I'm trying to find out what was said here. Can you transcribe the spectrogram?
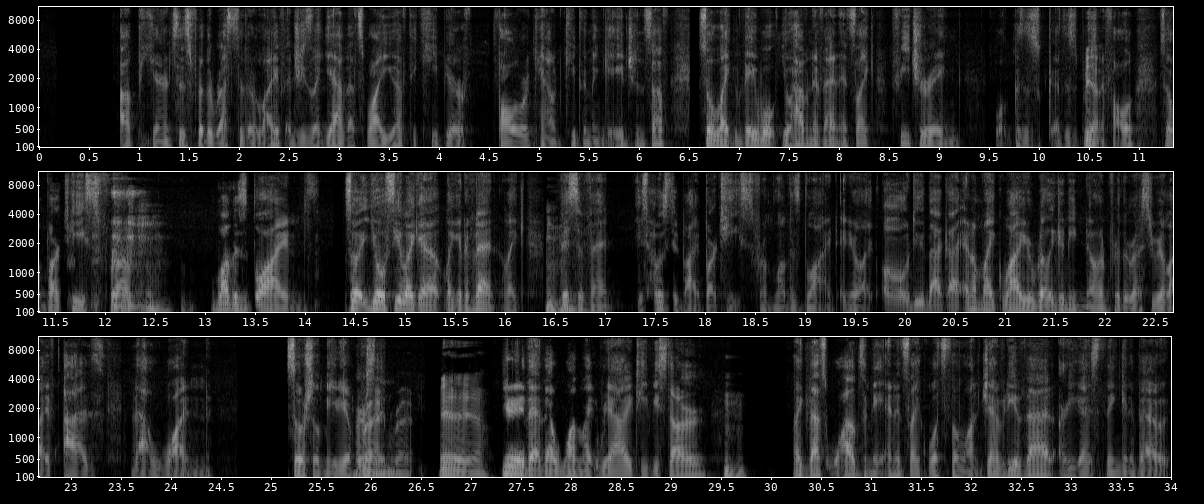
appearances for the rest of their life? And she's like, yeah, that's why you have to keep your follower count, keep them engaged and stuff. So like they will, you'll have an event. It's like featuring. Well, because this, this is a person Yeah. I follow. So Bartise from Love Is Blind. So you'll see like a like an event like Mm-hmm. this event is hosted by Bartise from Love is Blind. And you're like, oh, dude, that guy. And I'm like, wow, you're really to be known for the rest of your life as that one social media person. Right, right. Yeah, yeah, yeah. You know, that, that one like reality TV star. Mhm. Like, that's wild to me. And it's like, what's the longevity of that? Are you guys thinking about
